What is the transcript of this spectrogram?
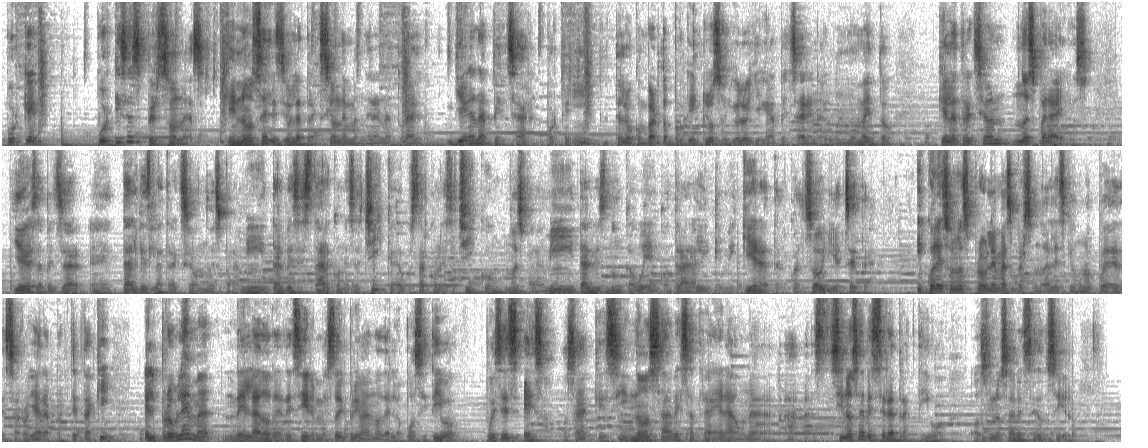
¿Por qué? Porque esas personas que no se les dio la atracción de manera natural llegan a pensar, porque, y te lo comparto porque incluso yo lo llegué a pensar en algún momento, que la atracción no es para ellos. Llegas a pensar, eh, tal vez la atracción no es para mí, tal vez estar con esa chica o estar con ese chico no es para mí, tal vez nunca voy a encontrar a alguien que me quiera tal cual soy, etc. ¿Y cuáles son los problemas personales que uno puede desarrollar a partir de aquí? El problema del lado de decir me estoy privando de lo positivo pues es eso, o sea que si no sabes atraer a una, si no sabes ser atractivo o si no sabes seducir,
